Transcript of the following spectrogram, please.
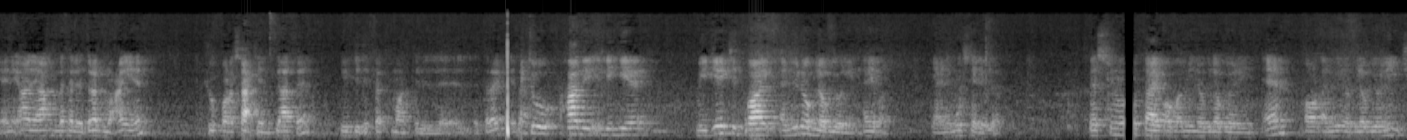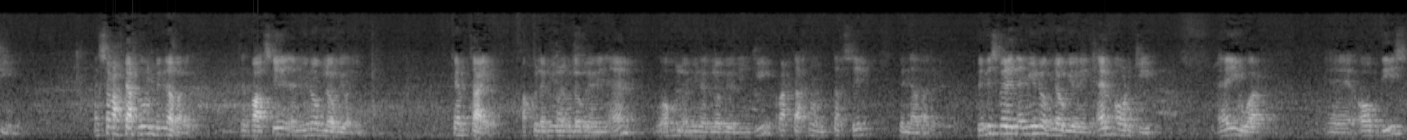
يعني أنا آخذ مثلا drug معين شوف ورا ساعتين ثلاثة يبدأ ال effect مالت ال drug هذه اللي هي mediated by immunoglobulin أيضا. يعني مو cellular بس شنو type of immunoglobulin M أو immunoglobulin G هسه راح تأخذون بالنظري تفاصيل ال immunoglobulin كم type اكو ال immunoglobulin M واكو ال immunoglobulin G. راح تأخذون بالتفصيل بالنظري. بالنسبة لل immunoglobulin M or G أيوه uh, of these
